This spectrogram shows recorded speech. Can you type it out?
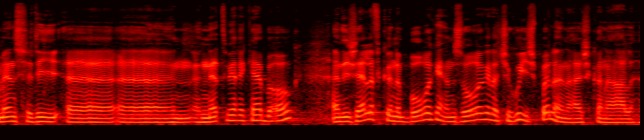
mensen die uh, uh, een, een, netwerk hebben ook. En die zelf kunnen borgen en zorgen dat je goede spullen in huis kan halen.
